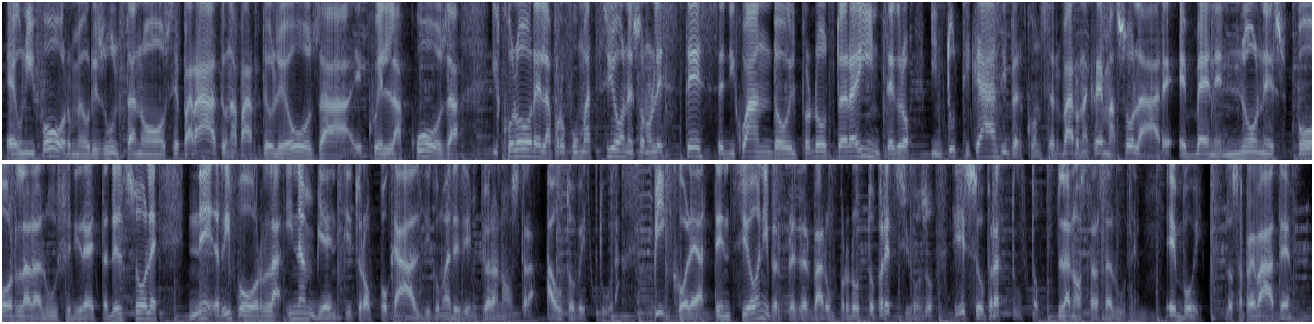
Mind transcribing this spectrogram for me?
è uniforme o risultano separate, una parte oleosa e quella acquosa. Il colore e la profumazione sono le stesse di quando il prodotto era integro. In tutti i casi, per conservare una crema solare è bene non esporla alla luce diretta del sole né riporla in ambienti troppo caldi come ad esempio la nostra autovettura. Piccole attenzioni per preservare un prodotto prezioso e soprattutto la nostra salute. E voi lo sapevate?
